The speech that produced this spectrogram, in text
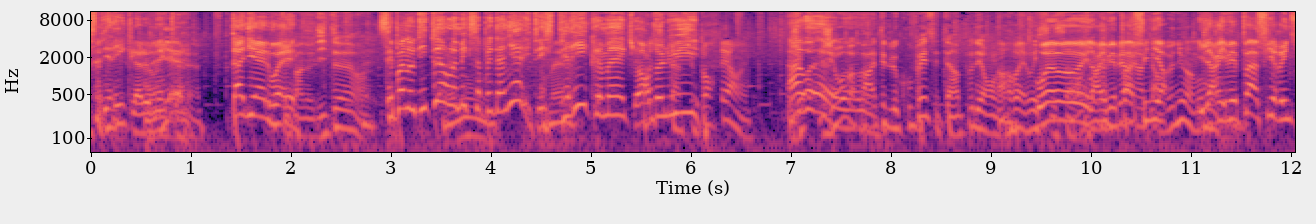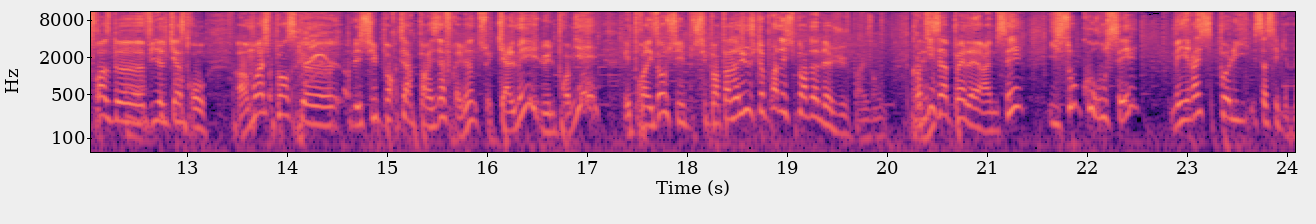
Hystérique, là, le mec. Daniel. là. Daniel, ouais. C'est pas un auditeur. C'est pas un auditeur, le mec s'appelait Daniel. Il était Mais- hystérique, le mec, hors de lui. supporter, ouais. Ah ouais. Jérôme ouais, a pas ouais. arrêté de le couper, c'était un peu dérangeant. Ah ouais, oui, Ouais, il n'arrivait pas à finir. un Il moment. n'arrivait pas à finir une phrase de Fidel Castro. Alors moi, je pense que les supporters parisiens feraient bien de se calmer, lui le premier, et prendre exemple les supporters de la Juve. Je te prends les supporters de la Juve, par exemple. Quand Ouais. ils appellent à RMC, ils sont courroucés, mais ils restent polis. Ça, c'est bien.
